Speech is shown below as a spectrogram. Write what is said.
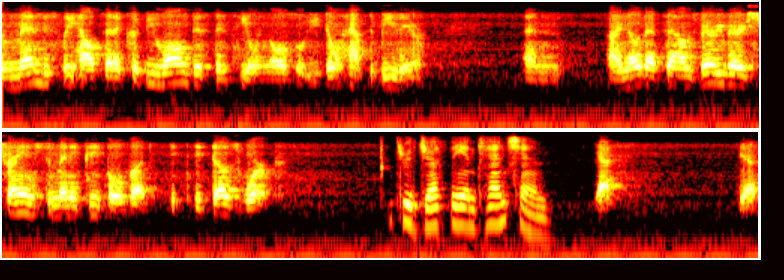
tremendously helps, and it could be long distance healing also. You don't have to be there, and I know that sounds very very strange to many people, but it, it does work. Through just the intention. Yes. Yes.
